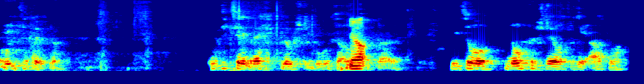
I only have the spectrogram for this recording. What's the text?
riesen Vögel. Und die sehen recht lustig aus. auch Ja. Wie so noch verstörtere Adler.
